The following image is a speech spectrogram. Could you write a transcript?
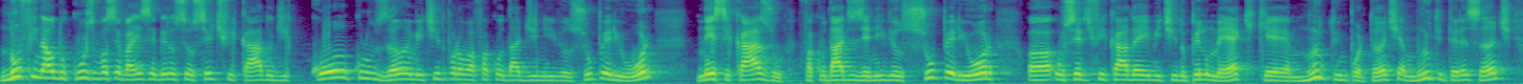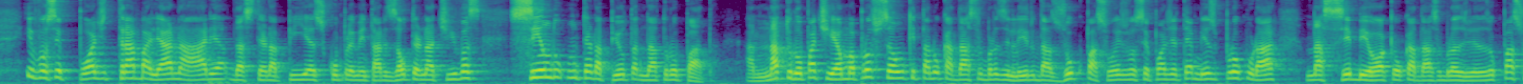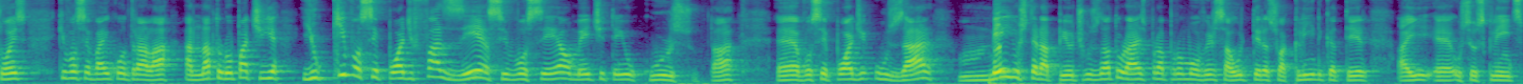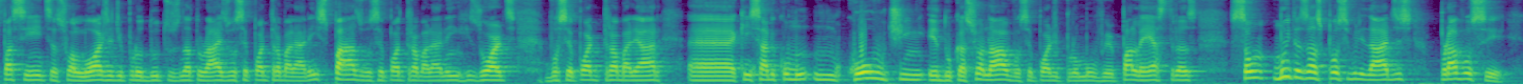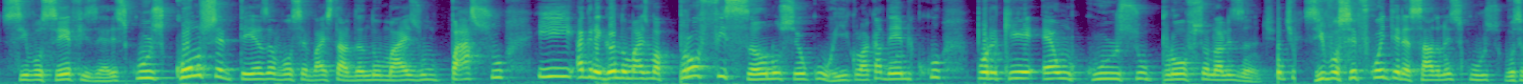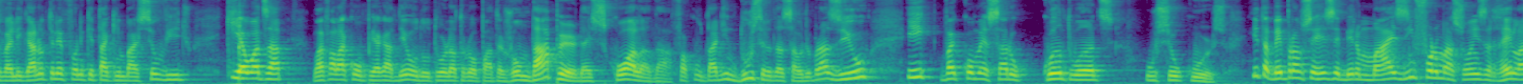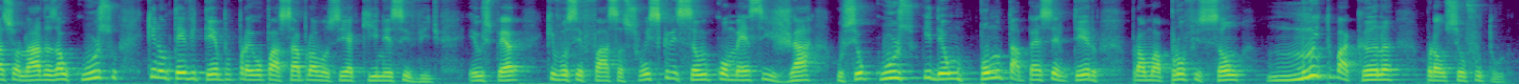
No final do curso, você vai receber o seu certificado de conclusão emitido por uma faculdade de nível superior. Nesse caso, faculdades de nível superior, uh, o certificado é emitido pelo MEC, que é muito importante, é muito interessante, e você pode trabalhar na área das terapias complementares alternativas, sendo um terapeuta naturopata. A naturopatia é uma profissão que está no cadastro brasileiro das ocupações. Você pode até mesmo procurar na CBO, que é o cadastro brasileiro das ocupações, que você vai encontrar lá a naturopatia e o que você pode fazer se você realmente tem o curso, tá? É, você pode usar meios terapêuticos naturais para promover saúde, ter a sua clínica, ter aí é, os seus clientes pacientes, a sua loja de produtos naturais. Você pode trabalhar em spas, você pode trabalhar em resorts, você pode trabalhar, é, quem sabe, como um coaching educacional, você pode promover palestras. São muitas as possibilidades para você. Se você fizer esse curso, com certeza você vai estar dando mais um passo e agregando mais uma profissão no seu currículo acadêmico, porque é um curso profissionalizante. Se você ficou interessado nesse curso, você vai ligar no telefone que está aqui embaixo do seu vídeo, que é o WhatsApp, vai falar com o PhD, o doutor naturopata João Dapper, da escola da Faculdade de Indústria da Saúde Brasil, e vai começar o quanto antes o seu curso. E também para você receber mais informações relacionadas ao curso que não teve tempo para eu passar para você aqui nesse vídeo. Eu espero que você faça a sua inscrição e comece já o seu curso e dê um pontapé certeiro para uma profissão muito bacana para o seu futuro.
